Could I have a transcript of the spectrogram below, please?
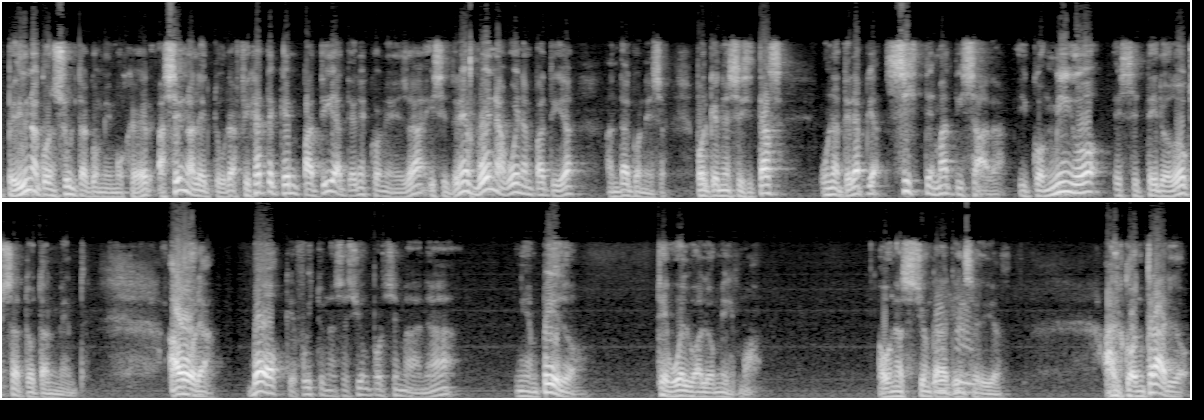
pedí una consulta con mi mujer, hacé una lectura, fíjate qué empatía tenés con ella, y si tenés buena, buena empatía, anda con ella, porque necesitas una terapia sistematizada, y conmigo es heterodoxa totalmente. Ahora, vos que fuiste una sesión por semana, ni en pedo te vuelvo a lo mismo, a una sesión cada 15 días. Al contrario,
